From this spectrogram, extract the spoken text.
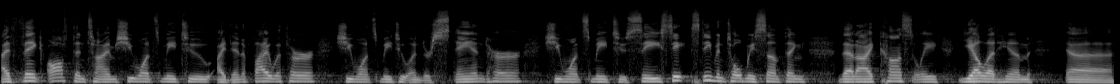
I think oftentimes she wants me to identify with her. She wants me to understand her. She wants me to see. see Stephen told me something that I constantly yell at him uh,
